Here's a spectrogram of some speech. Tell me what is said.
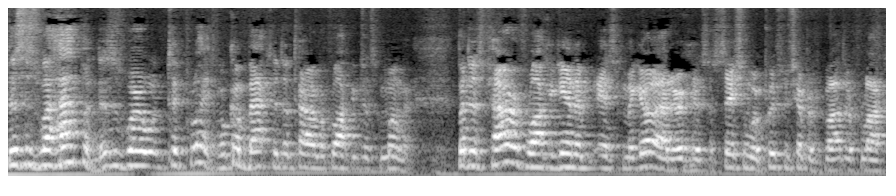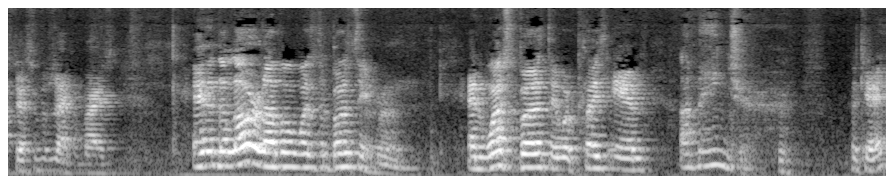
this is what happened. This is where it took place. We'll come back to the Tower of the Flock in just a moment. But this Tower of Flock, again, um, it's Migdal Eder. It's a station where priests and shepherds brought their flocks destined for sacrifice. And in the lower level was the birthing room. And once birthed, they were placed in a manger. Okay?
